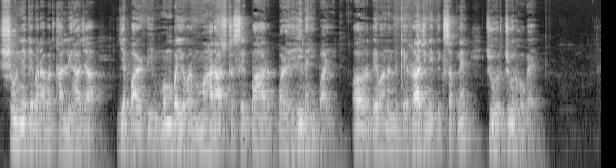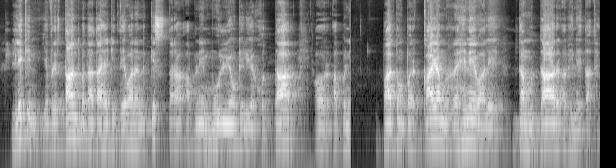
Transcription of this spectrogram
शून्य के बराबर था, लिहाजा ये पार्टी मुंबई और महाराष्ट्र से बाहर बढ़ ही नहीं पाई और देवानंद के राजनीतिक सपने चूर चूर हो गए। लेकिन यह वृत्तांत बताता है कि देवानंद किस तरह अपने मूल्यों के लिए खुददार और अपनी बातों पर कायम रहने वाले दमदार अभिनेता थे।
